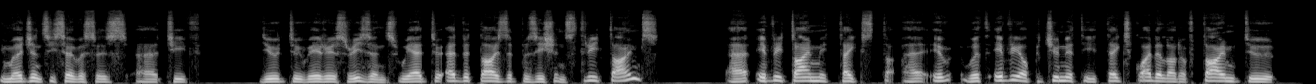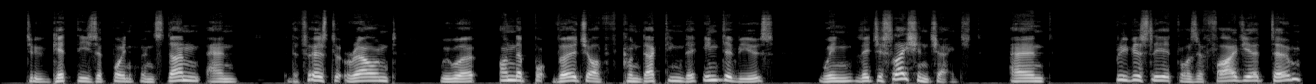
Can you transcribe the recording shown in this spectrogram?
emergency services uh, chief due to various reasons. We had to advertise the positions three times. Uh, every time it takes, uh, ev- with every opportunity, it takes quite a lot of time to to get these appointments done. And the first round, we were on the verge of conducting the interviews when legislation changed. And previously, it was a five-year term.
